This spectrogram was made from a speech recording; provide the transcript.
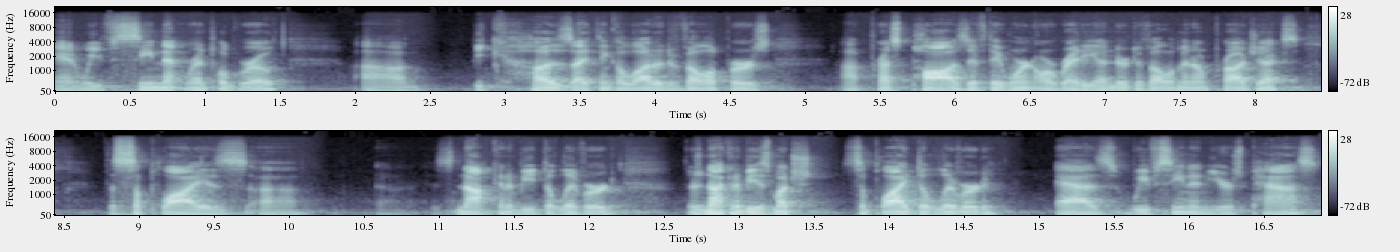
and we've seen that rental growth. Um, because I think a lot of developers uh, press pause if they weren't already under development on projects. The supply is uh, uh is not going to be delivered. There's not going to be as much supply delivered as we've seen in years past.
